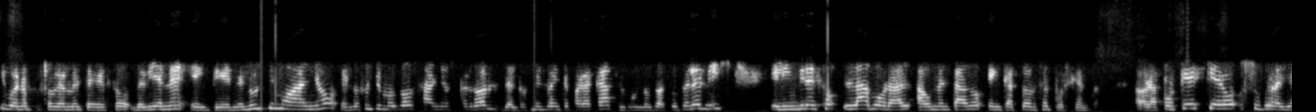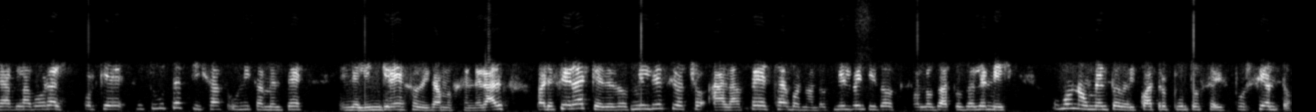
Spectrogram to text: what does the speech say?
y bueno, pues obviamente eso deviene en que en el último año, en los últimos dos años, perdón, del 2020 para acá, según los datos del ENIC, el ingreso laboral ha aumentado en 14%. Ahora, ¿por qué quiero subrayar laboral? Porque si tú te fijas únicamente en el ingreso, digamos, general, pareciera que de 2018 a la fecha, bueno, en 2022, que son los datos del ENIG, hubo un aumento del 4.6%.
